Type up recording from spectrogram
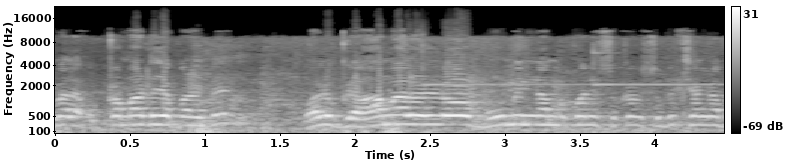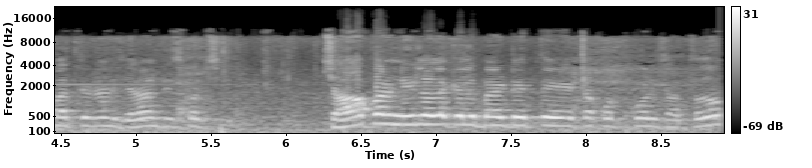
ఇవాళ ఒక్క మాట చెప్పాలంటే వాళ్ళు గ్రామాలలో భూమిని నమ్ముకొని సుఖ సుభిక్షంగా బతికేటువంటి జనాన్ని తీసుకొచ్చి చేపలు నీళ్ళకి వెళ్ళి బయట ఎత్తే ఎట్లా కొట్టుకొని సత్తదో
